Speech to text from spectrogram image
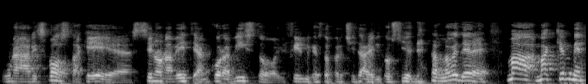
una risposta che, eh, se non avete ancora visto il film che sto per citare, vi consiglio di andarlo a vedere. Ma, ma che me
